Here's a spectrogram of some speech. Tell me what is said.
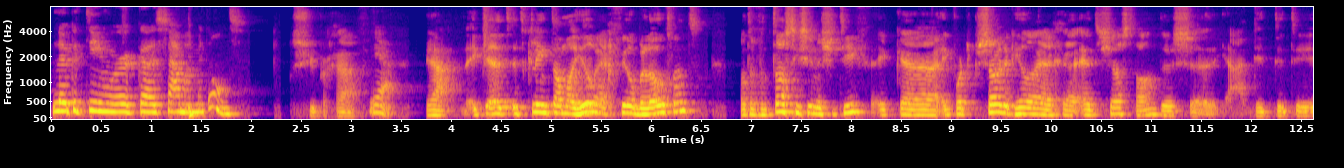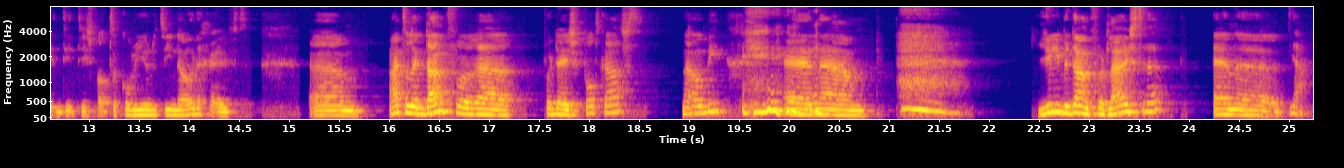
leuke teamwork uh, samen met ons. Super gaaf. Ja, ja ik, het, het, klinkt allemaal heel erg veelbelovend. Wat een fantastisch initiatief. Ik, ik word er persoonlijk heel erg enthousiast van. Dus ja, dit, dit, dit is wat de community nodig heeft. Um, hartelijk dank voor, voor deze podcast, Naomi. en um, jullie bedankt voor het luisteren. En ja,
